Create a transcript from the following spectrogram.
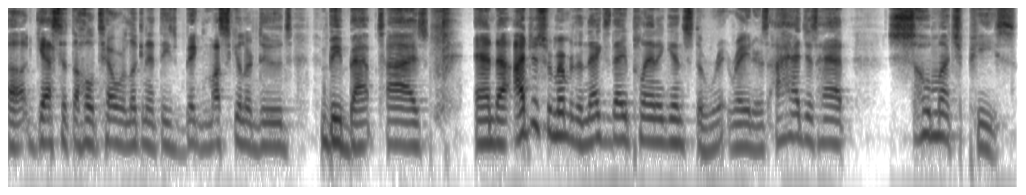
Uh, guests at the hotel were looking at these big muscular dudes be baptized. And uh, I just remember the next day playing against the Ra- Raiders. I had just had so much peace.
